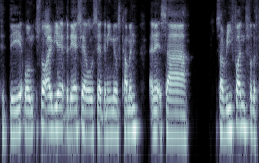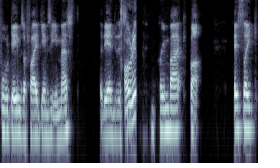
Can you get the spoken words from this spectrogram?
today. Well, it's not out yet, but the SLO said an email's coming, and it's a it's a refund for the four games or five games that you missed at the end of the season. Oh, really? Claim back, but it's like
